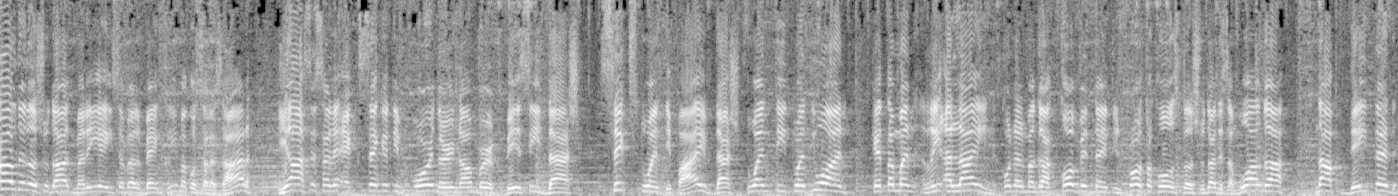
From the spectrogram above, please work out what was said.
alcalde de Ciudad Maria Isabel Ben Climaco Salazar yase sa Executive Order number BC-625-2021 kaya man realign el mga COVID-19 protocols del Ciudad de Zamboanga na updated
